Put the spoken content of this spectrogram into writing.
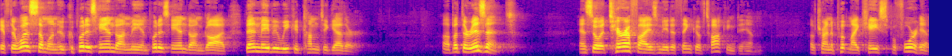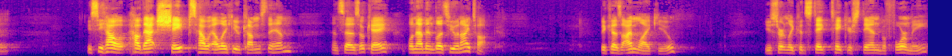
if there was someone who could put his hand on me and put his hand on God, then maybe we could come together. Uh, but there isn't. And so it terrifies me to think of talking to him, of trying to put my case before him. You see how, how that shapes how Elihu comes to him and says, okay, well, now then let's you and I talk. Because I'm like you. You certainly could take your stand before me.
